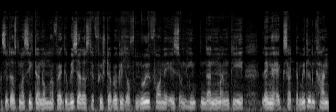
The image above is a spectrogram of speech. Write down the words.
Also dass man sich dann nochmal vergewissert, dass der Fisch da wirklich auf Null vorne ist und hinten dann man die Länge exakt ermitteln kann.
